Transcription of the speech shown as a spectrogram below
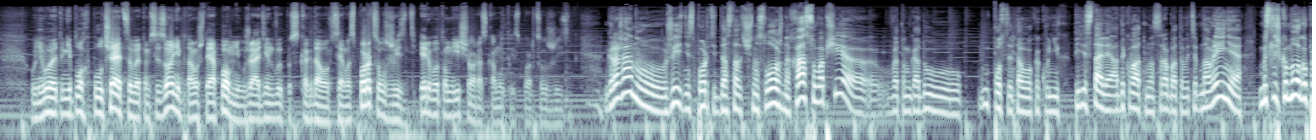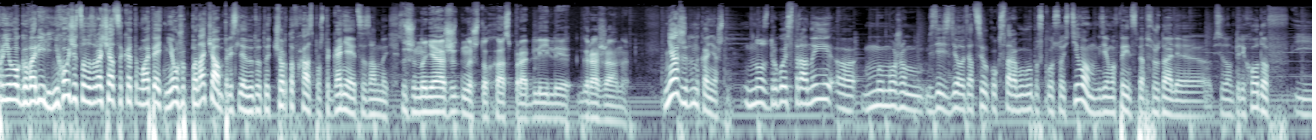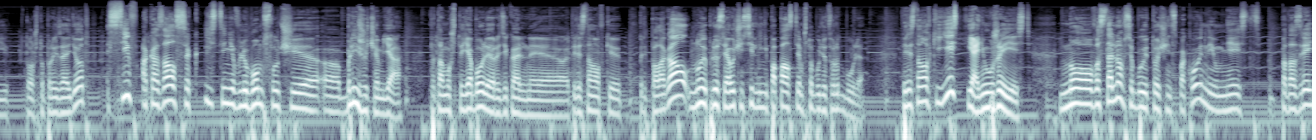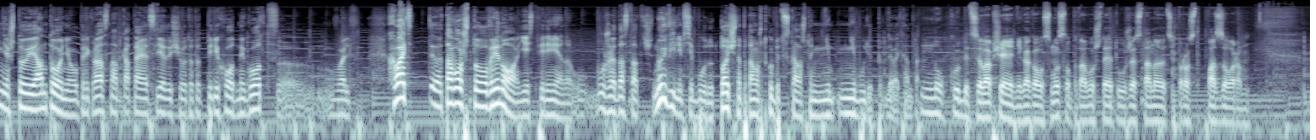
У него это неплохо получается в этом сезоне, потому что я помню уже один выпуск, когда он всем испортил жизнь. Теперь вот он еще раз кому-то испортил жизнь. Грожану жизнь испортить достаточно сложно. Хасу вообще э, в этом году, после того, как у них перестали адекватно срабатывать обновления, мы слишком много про него говорили. Не хочется возвращаться к этому опять. Меня уже по ночам преследует этот чертов Хас, просто гоняется за мной. Слушай, ну неожиданно, что Хас продлили горожана. Неожиданно, конечно. Но, с другой стороны, э, мы можем здесь сделать отсылку к старому выпуску со Стивом, где мы, в принципе, обсуждали э, сезон переходов и то, что произойдет. Стив оказался к истине в любом случае э, ближе, чем я. Потому что я более радикальные э, перестановки предполагал, ну и плюс я очень сильно не попал с тем, что будет в Редбуле. Перестановки есть, и они уже есть. Но в остальном все будет очень спокойно, и у меня есть подозрение, что и Антонио прекрасно откатает следующий вот этот переходный год э, в Альфа. Хватит э, того, что в Рено есть перемена, у- уже достаточно. Ну и Вильямсе будут, точно, потому что Кубиц сказал, что не, не будет продлевать контракт. Ну, кубицы вообще нет никакого смысла, потому что это уже становится просто позором.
